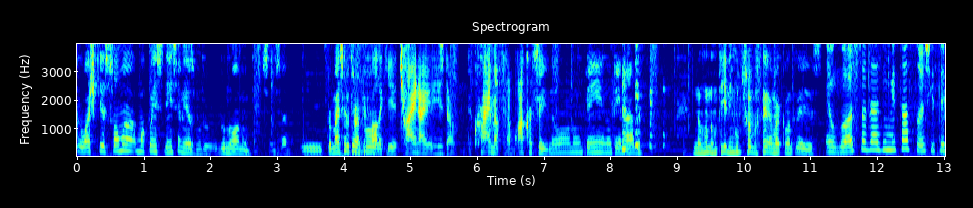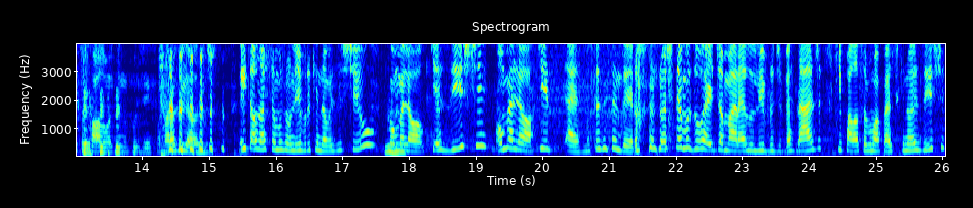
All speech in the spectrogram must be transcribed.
eu acho que é só uma, uma coincidência mesmo do, do nome, assim, sabe? E por mais que Mas o Trump vou- fale que China is the, the crime of democracy, não, não, tem, não tem nada. não, não tem nenhum problema contra isso. Eu gosto das imitações que sempre rolam aqui no Pudim, são maravilhosas. Então nós temos um livro que não existiu, ou melhor, que existe, ou melhor, que. É, vocês entenderam. nós temos o Rei de Amarelo, livro de verdade, que fala sobre uma peça que não existe.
